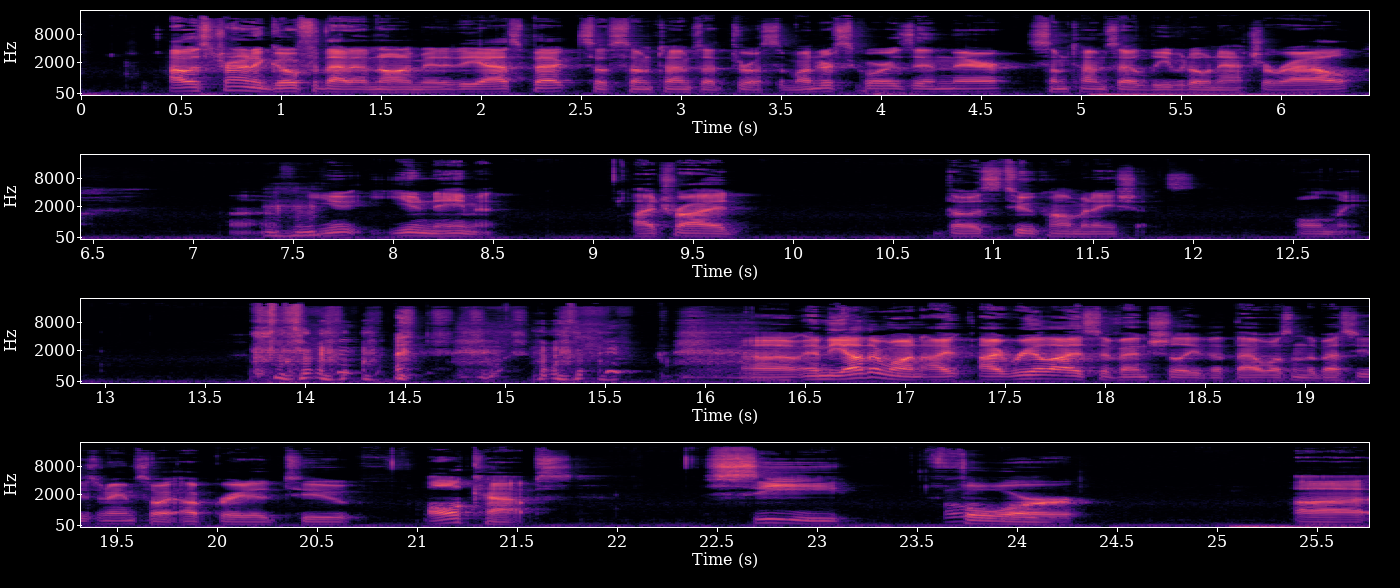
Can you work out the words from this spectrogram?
I was trying to go for that anonymity aspect, so sometimes I'd throw some underscores in there. Sometimes I'd leave it au naturel. Uh, Mhm. You you name it. I tried those two combinations only. Uh, and the other one, I, I realized eventually that that wasn't the best username, so I upgraded to all caps C for uh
